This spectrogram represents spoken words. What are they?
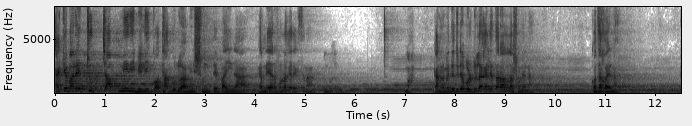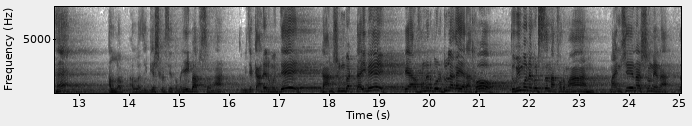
একেবারে চুপচাপ নিরিবিলি কথাগুলো আমি শুনতে পাই না। কারণ ইয়ারফোন লাগাই রাখছে না? মা কানের মধ্যে দুইটা বল্টু লাগাইলে তার আল্লাহ শুনে না। কথা কয় না? হ্যাঁ? আল্লাহ আল্লাহ জিজ্ঞেস করছে, তুমি এই ভাবছ না? তুমি যে কানের মধ্যে গান শুনবার টাইমে এয়ারফোনের বল্টু লাগাইয়া রাখো? তুমি মনে করছ না ফরমান? মাইনসে না শুনে না, তো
